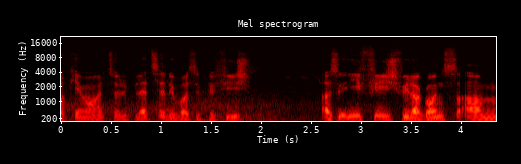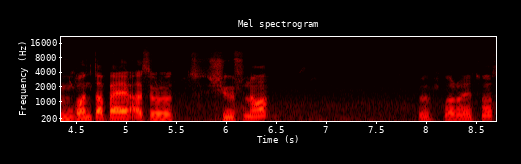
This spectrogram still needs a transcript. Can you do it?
Ja, kommen wir mal zu den Plätzen, die was ich befische. Also ich fische wieder ganz am Rand dabei, also Schöfen an. Ja, war da jetzt was?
